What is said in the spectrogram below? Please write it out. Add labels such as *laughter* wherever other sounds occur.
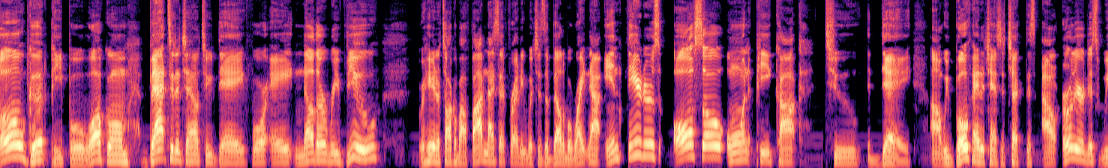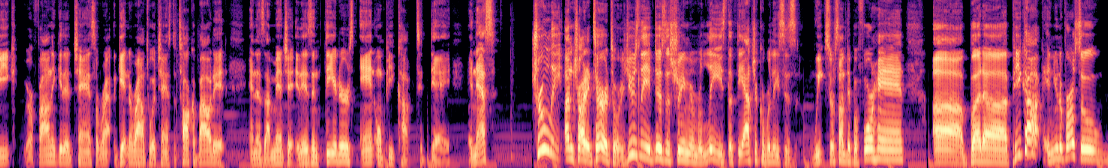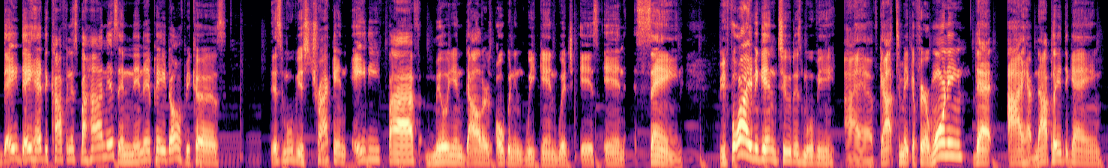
Oh, good people. Welcome back to the channel today for another review. We're here to talk about Five Nights at Freddy, which is available right now in theaters, also on Peacock today. Uh, we both had a chance to check this out earlier this week. We are finally getting a chance around, getting around to a chance to talk about it. And as I mentioned, it is in theaters and on Peacock today. And that's truly uncharted territories. Usually, if there's a streaming release, the theatrical release is weeks or something beforehand. Uh, but uh, Peacock and Universal, they they had the confidence behind this, and then it paid off because this movie is tracking 85 million dollars opening weekend, which is insane. Before I even get into this movie, I have got to make a fair warning that I have not played the game.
